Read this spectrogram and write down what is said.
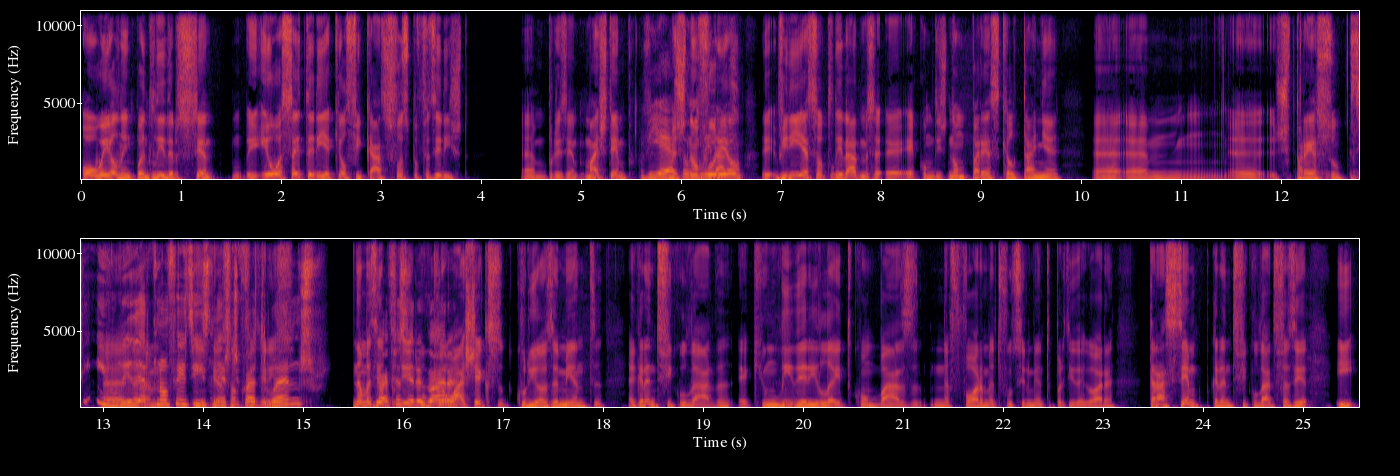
ou ele, enquanto líder, se sente. Eu aceitaria que ele ficasse se fosse para fazer isto. Um, ah, por exemplo, mais tempo. Via mas se não for ele, viria essa utilidade. Mas é, é como diz, não me parece que ele tenha uh, um, uh, expresso. Sim, o líder que não fez isso nestes quatro anos. Não, mas vai eu, fazer eu, agora. o que eu acho é que, curiosamente, a grande dificuldade é que um líder eleito com base na forma de funcionamento do partido agora terá sempre grande dificuldade de fazer. E,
